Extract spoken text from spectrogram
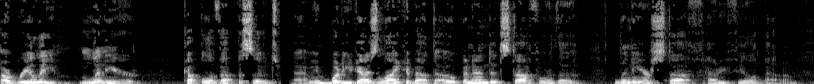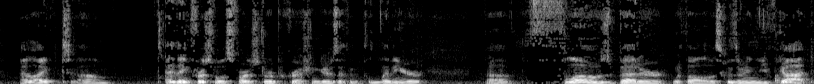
a really linear couple of episodes. I mean, what do you guys like about the open ended stuff or the linear stuff? How do you feel about them? I liked. Um, I think first of all, as far as story progression goes, I think the linear uh, flows better with all of us because I mean you've got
